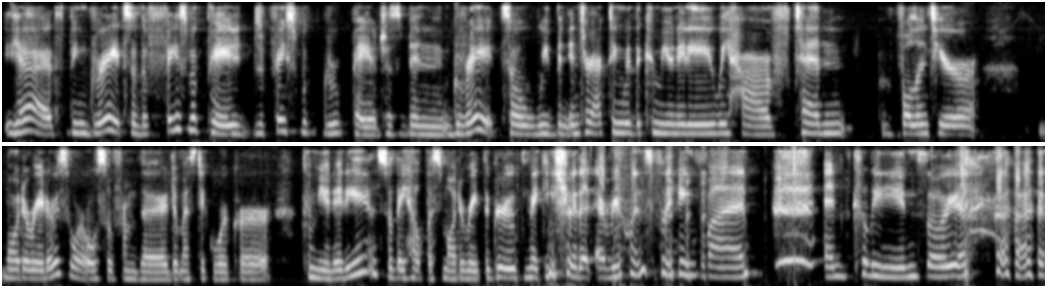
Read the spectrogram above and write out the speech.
Yeah, it's been great. So the Facebook page, the Facebook group page has been great. So we've been interacting with the community. We have 10 volunteer moderators who are also from the domestic worker community. And so they help us moderate the group, making sure that everyone's playing fun and clean. So yeah.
